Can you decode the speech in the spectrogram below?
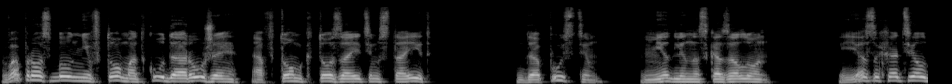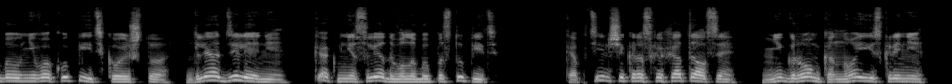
Вопрос был не в том, откуда оружие, а в том, кто за этим стоит. «Допустим», — медленно сказал он, — «я захотел бы у него купить кое-что для отделения, как мне следовало бы поступить». Коптильщик расхохотался, негромко, но искренне.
